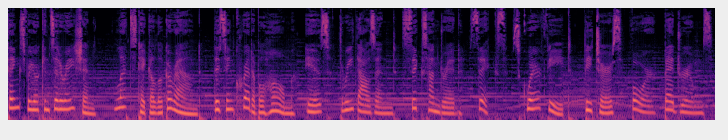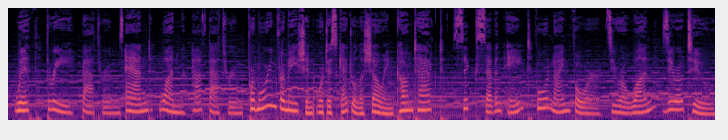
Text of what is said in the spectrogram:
Thanks for your consideration. Let's take a look around. This incredible home is 3,606 square feet. Features four bedrooms with three bathrooms and one half bathroom. For more information or to schedule a showing, contact 678 494 0102.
